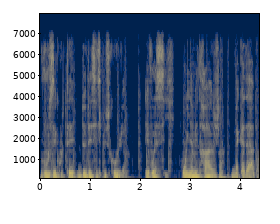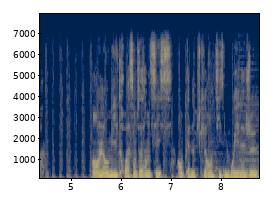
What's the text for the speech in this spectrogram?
Vous écoutez 2D6 plus cool. Et voici, moyen métrage, Macadabre. En l'an 1366, en plein obscurantisme moyenâgeux,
